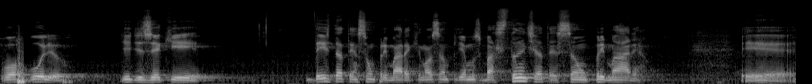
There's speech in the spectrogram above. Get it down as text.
o orgulho de dizer que, desde a atenção primária, que nós ampliamos bastante a atenção primária. É,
